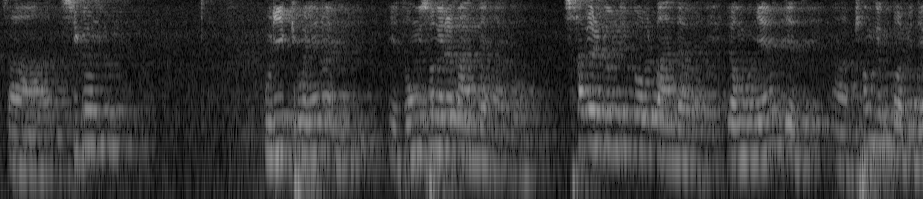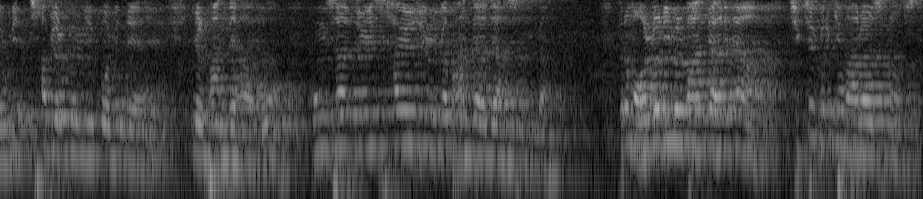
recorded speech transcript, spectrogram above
자, 지금 우리 교회는 이 동성애를 반대하고 차별금지법을 반대하고 영국에는 이제 어, 평등법인데 우리 차별금지법인데 이걸 반대하고 공산주의 사회주의가 반대하지 않습니까? 그럼 언론이 이걸 반대하느냐? 직접 그렇게 말할 수는 없어요.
